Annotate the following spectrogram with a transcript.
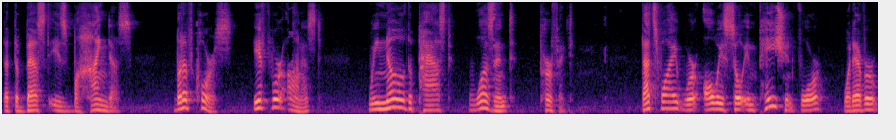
that the best is behind us. But of course, if we're honest, we know the past wasn't perfect. That's why we're always so impatient for whatever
